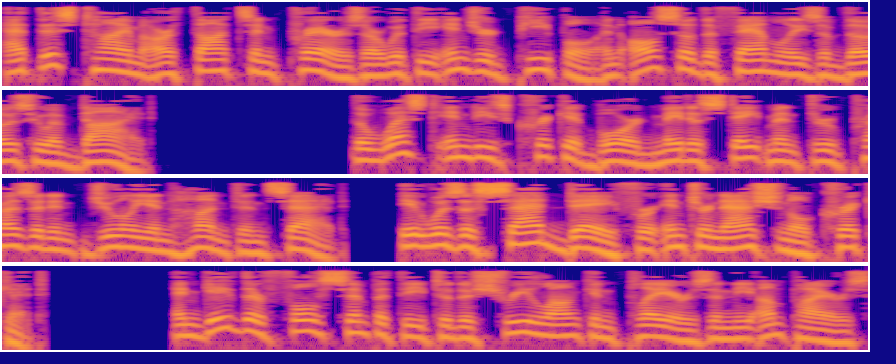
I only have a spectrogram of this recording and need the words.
At this time our thoughts and prayers are with the injured people and also the families of those who have died. The West Indies Cricket Board made a statement through President Julian Hunt and said, it was a sad day for international cricket, and gave their full sympathy to the Sri Lankan players and the umpires.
